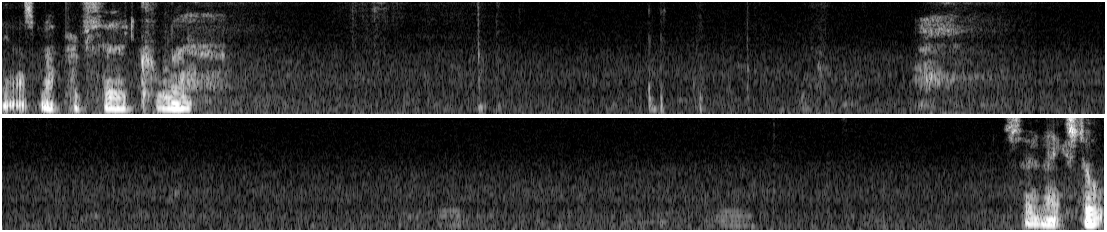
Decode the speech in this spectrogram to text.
Think that's my preferred colour. So next up,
